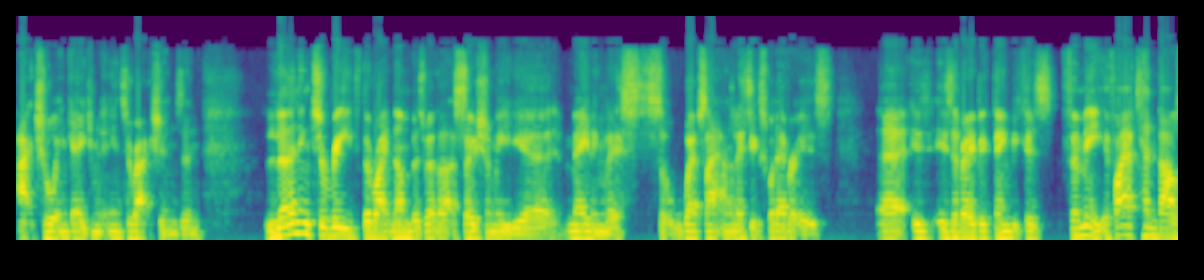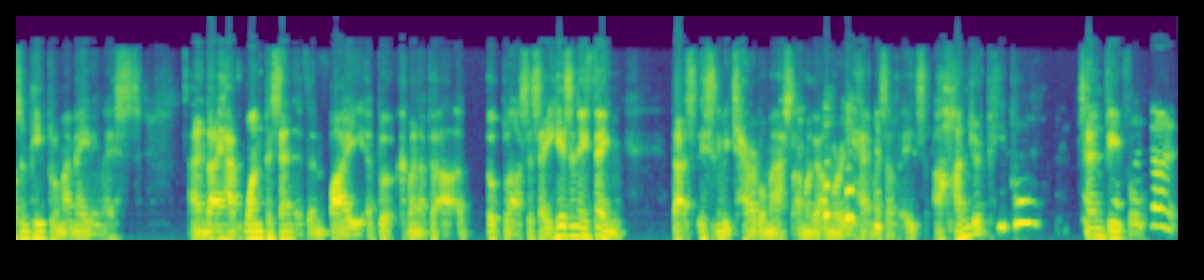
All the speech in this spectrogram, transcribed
actual engagement and interactions. And learning to read the right numbers, whether that's social media, mailing lists, or website analytics, whatever it is, uh, is, is a very big thing because for me, if I have 10,000 people on my mailing list and I have 1% of them buy a book when I put out a book blast to say, here's a new thing, that's this is going to be terrible maths. Oh my God, I'm already hating myself. It's 100 people? 10 people. don't,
